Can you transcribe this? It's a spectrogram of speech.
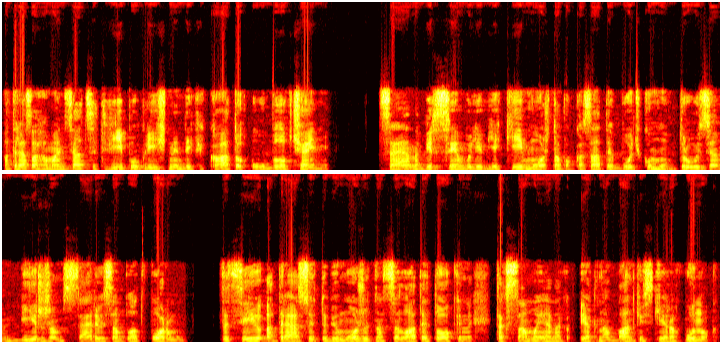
Адреса гаманця це твій публічний ідентифікатор у блокчейні. Це набір символів, який можна показати будь-кому друзям, біржам, сервісам, платформам. За цією адресою тобі можуть надсилати токени так само, як на банківський рахунок.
